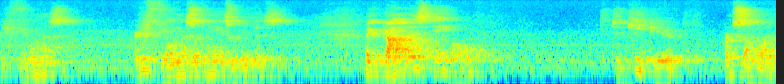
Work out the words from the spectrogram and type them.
Are you feeling this? Are you feeling this with me as we read this? But God is able to keep you from stumbling.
